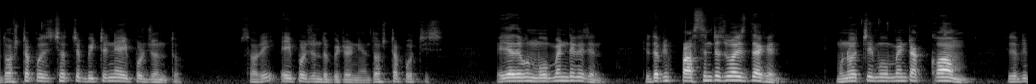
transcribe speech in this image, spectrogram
দশটা পঁচিশ হচ্ছে ব্রিটানিয়া এই পর্যন্ত। সরি এই পর্যন্ত ব্রিটানিয়া, দশটা পঁচিশ। এই যে দেখুন মুভমেন্ট দেখেছেন? যদি আপনি পার্সেন্টেজ ওয়াইজ দেখেন, মনে হচ্ছে মুভমেন্টটা কম। যদি আপনি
